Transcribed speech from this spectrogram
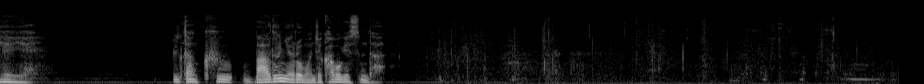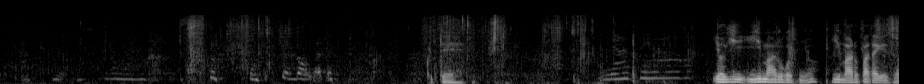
예, 예. 일단 그 마루녀로 먼저 가보겠습니다. 그 때 안녕하세요 여기 이 마루거든요. 이 마루 바닥에서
